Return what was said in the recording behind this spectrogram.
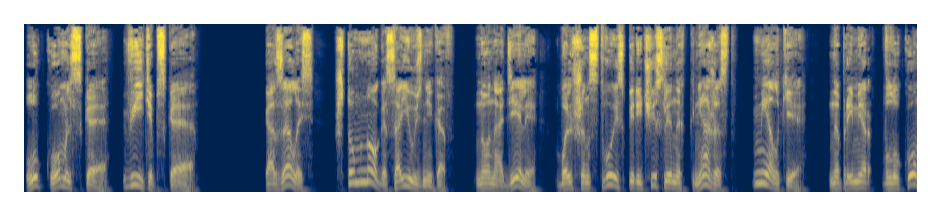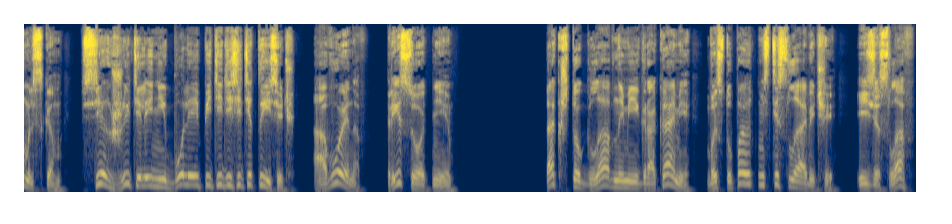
Лукомльское, Витебское. Казалось, что много союзников, но на деле большинство из перечисленных княжеств мелкие. Например, в Лукомльском всех жителей не более 50 тысяч, а воинов — три сотни. Так что главными игроками выступают Мстиславичи, Изяслав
